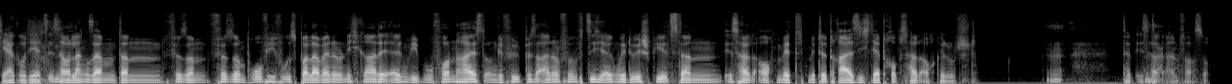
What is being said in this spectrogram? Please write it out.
Ja gut, jetzt ist auch langsam dann für so, ein, für so einen Profifußballer, wenn du nicht gerade irgendwie Buffon heißt und gefühlt bis 51 irgendwie durchspielst, dann ist halt auch mit Mitte 30 der Drops halt auch gelutscht. Hm. Das ist halt einfach so.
